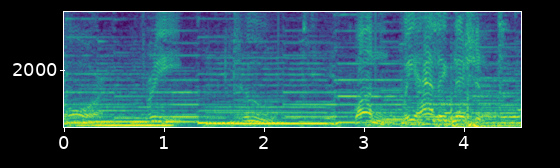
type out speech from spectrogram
Four, three, two, one. We have ignition.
